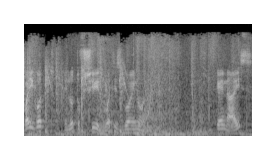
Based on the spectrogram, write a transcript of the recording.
Why you got a lot of shield? What is going on? Okay, nice.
